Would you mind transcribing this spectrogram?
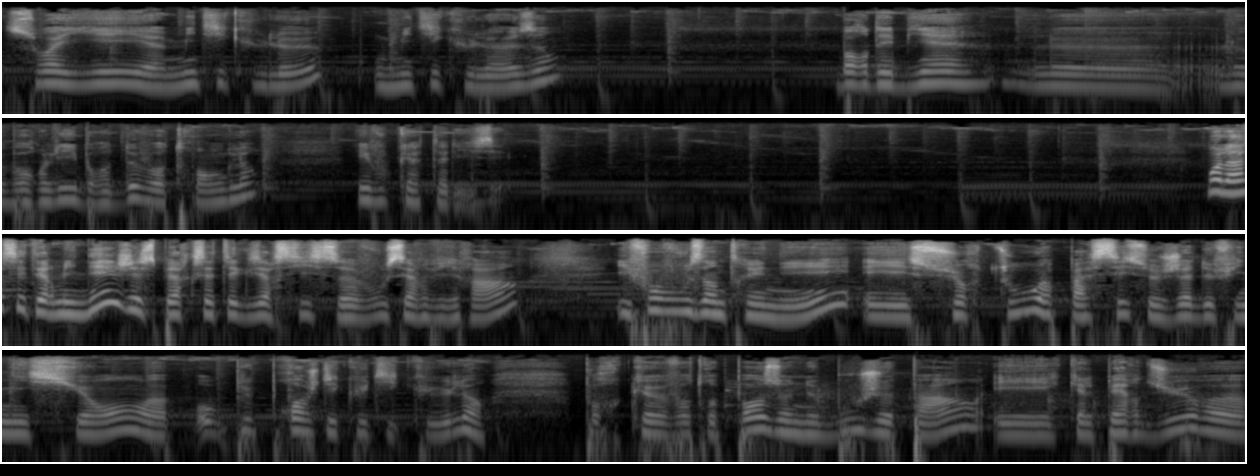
Soyez méticuleux ou méticuleuse. Bordez bien le, le bord libre de votre ongle et vous catalysez. Voilà, c'est terminé. J'espère que cet exercice vous servira. Il faut vous entraîner et surtout à passer ce jet de finition euh, au plus proche des cuticules pour que votre pose ne bouge pas et qu'elle perdure euh,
